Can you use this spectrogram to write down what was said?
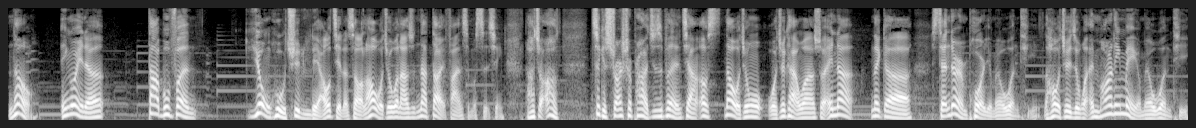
，no，因为呢，大部分用户去了解的时候，然后我就问他说：‘那到底发生什么事情？’然后说：‘哦，这个 structure part 就是不能这样。’哦，那我就我就开始问他说：‘哎，那那个 Standard and port 有没有问题？’然后我就一直问：‘哎，Martin May 有没有问题？’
